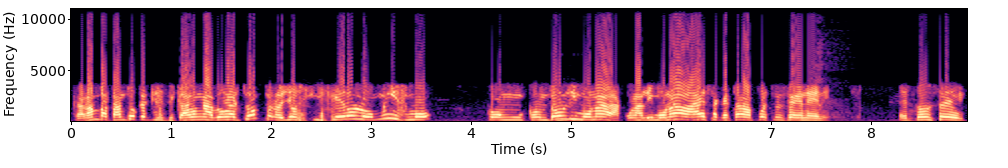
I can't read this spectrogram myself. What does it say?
Caramba, tanto que criticaban a Donald Trump, pero ellos hicieron lo mismo con, con Don Limonada, con la limonada esa que estaba puesta en CNN. Entonces,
